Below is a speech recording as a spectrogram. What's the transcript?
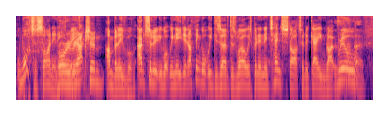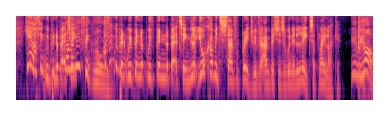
What a signing. he's Rory been. reaction. Unbelievable. Absolutely what we needed. I think what we deserved as well. It's been an intense start to the game. Like real. Deserved. Yeah, I think we've been a better How team. many think I think we've been we've been we've been the better team. Look, you're coming to Stamford Bridge with ambitions of winning the league, so play like it. Yeah, we are.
